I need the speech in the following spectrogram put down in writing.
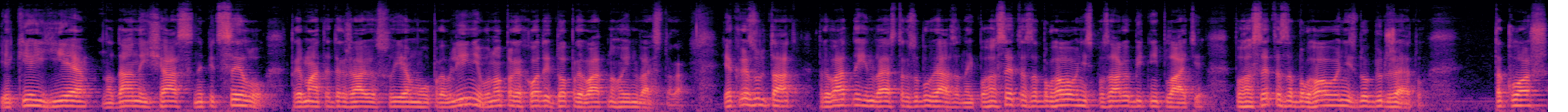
яке є на даний час не під силу тримати державі в своєму управлінні, воно переходить до приватного інвестора. Як результат, приватний інвестор зобов'язаний погасити заборгованість по заробітній платі, погасити заборгованість до бюджету. Також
